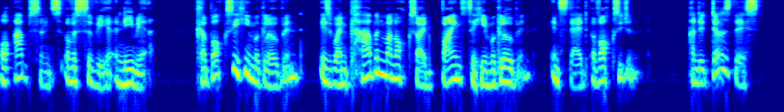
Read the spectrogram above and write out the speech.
or absence of a severe anemia. Carboxyhemoglobin is when carbon monoxide binds to hemoglobin instead of oxygen, and it does this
